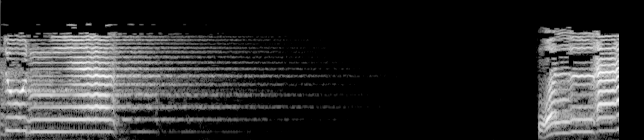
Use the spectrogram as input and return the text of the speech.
الدنيا والآخرة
